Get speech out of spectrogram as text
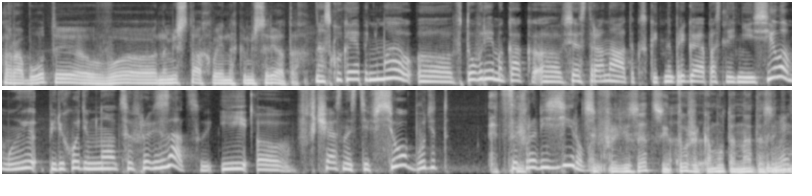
работы в, на местах военных комиссариатах. Насколько я понимаю, в то время как вся страна, так сказать, напрягая последние силы, мы переходим на цифровизацию. И в частности, все будет цифровизировано. Цифровизацией тоже кому-то надо Понимаете,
